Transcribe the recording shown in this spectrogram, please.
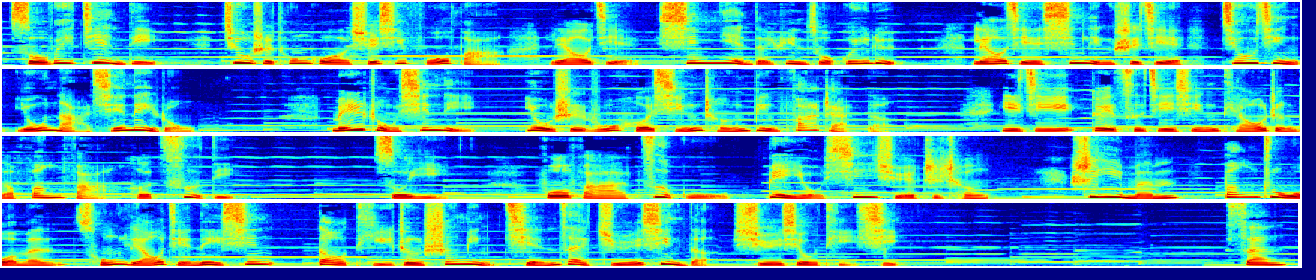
所谓见地，就是通过学习佛法，了解心念的运作规律，了解心灵世界究竟有哪些内容，每种心理又是如何形成并发展的。以及对此进行调整的方法和次第，所以佛法自古便有心学之称，是一门帮助我们从了解内心到体证生命潜在觉性的学修体系。三，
